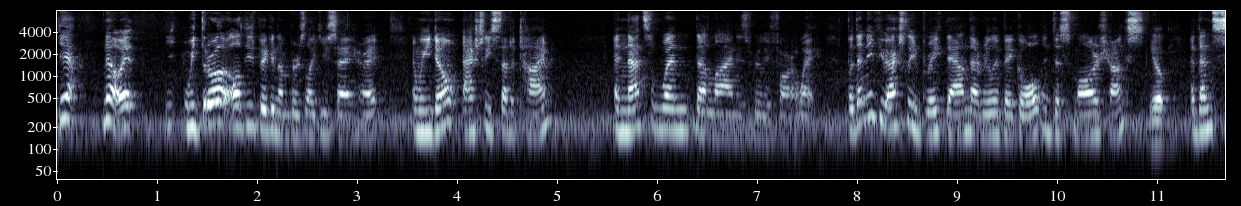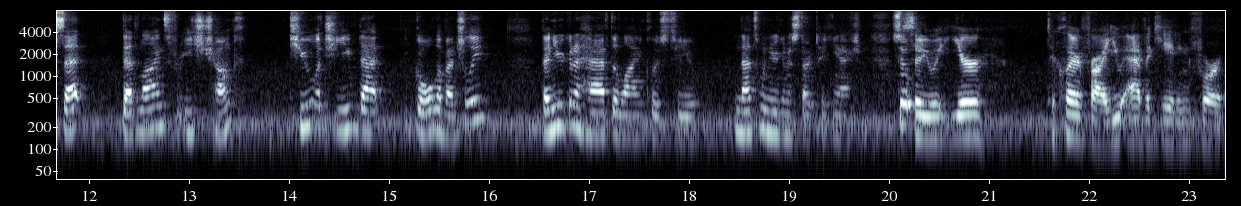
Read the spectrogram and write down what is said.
Yeah. No. It. We throw out all these big numbers, like you say, right? And we don't actually set a time, and that's when that line is really far away. But then, if you actually break down that really big goal into smaller chunks, Yep. and then set deadlines for each chunk to achieve that goal eventually, then you're going to have the line close to you, and that's when you're going to start taking action. So, So, you, you're, to clarify, are you advocating for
